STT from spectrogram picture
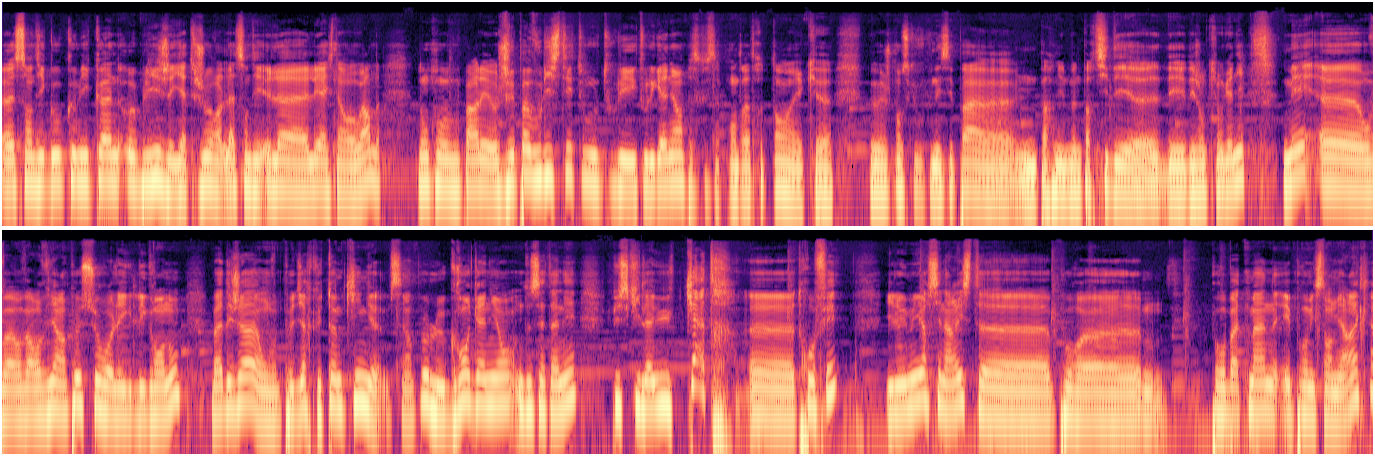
euh, San Diego Comic Con oblige, il y a toujours la, San Di- la- les Eisner Awards. Donc on va vous parler. Je vais pas vous lister tous les tous les gagnants parce que ça prendrait trop de temps et que euh, je pense que vous connaissez pas euh, une, partie, une bonne partie des, euh, des des gens qui ont gagné. Mais euh, on va on va revenir un peu sur les, les grands noms. Bah déjà, on peut dire que Tom King c'est un peu le grand gagnant de cette année puisqu'il a eu quatre trophées. Il est le meilleur scénariste pour pour Batman et pour Mister Miracle.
